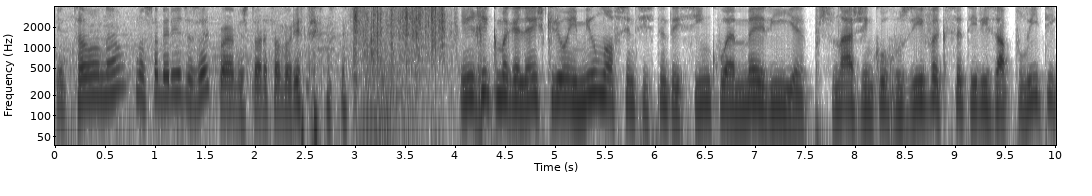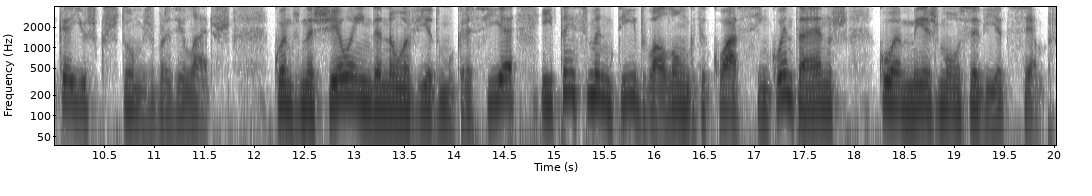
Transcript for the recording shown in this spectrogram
Então, não, não saberia dizer qual é a minha história favorita. Henrique Magalhães criou em 1975 a Maria, personagem corrosiva que satiriza a política e os costumes brasileiros. Quando nasceu ainda não havia democracia e tem-se mantido ao longo de quase 50 anos com a mesma ousadia de sempre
